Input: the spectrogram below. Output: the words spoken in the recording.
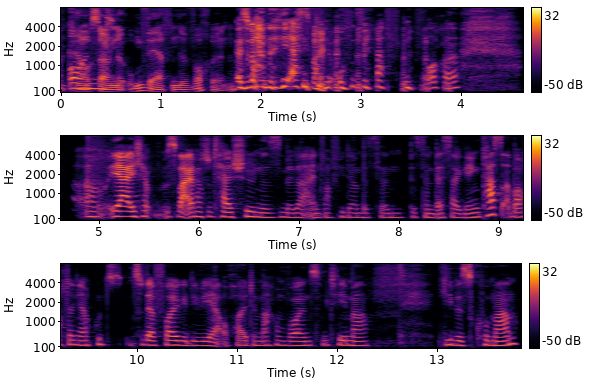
Man kann auch Und- sagen, eine umwerfende Woche. Ne? Es war eine, ja, es war eine umwerfende Woche. Ähm, ja, ich hab, es war einfach total schön, dass es mir da einfach wieder ein bisschen, bisschen besser ging. Passt aber auch dann ja auch gut zu der Folge, die wir ja auch heute machen wollen zum Thema Liebeskummer.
